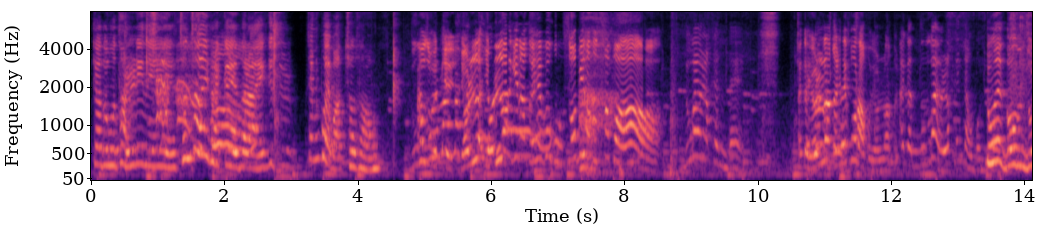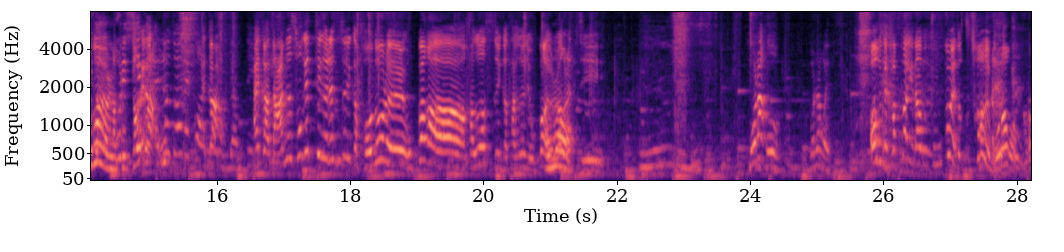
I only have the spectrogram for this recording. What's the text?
제가 너무 달리네. 천천히 갈게 얘들아. 애기들 템포에 맞춰서. 누가 좀 이렇게 연락 연락이라도 해보고 서비라도 타봐. 누가 연락했는데? 그러니까 연락을 해보라고 연락을. 아, 그러니까 누가 연락했냐고 먼저. 너네 넌 누가 우리 연락했어? 내가- 알려줘야 될 거 아니야 그러니까- 우리한테. 아니 그러니까 나는 소개팅을 했으니까 번호를 오빠가 가져왔으니까 당연히 오빠가 어머. 연락을 했지. 음. 뭐라고? 뭐라고 했지? 어 근데 갑자기 나도 궁금해졌어. 처음에 뭐라고 하더라?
